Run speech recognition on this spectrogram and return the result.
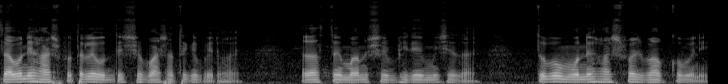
শ্রাবণী হাসপাতালের উদ্দেশ্যে বাসা থেকে বের হয়। রাস্তায় মানুষের ভিড়ে মিশে যায়। তবু মনে হাঁসফাঁস ভাব কমেনি।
